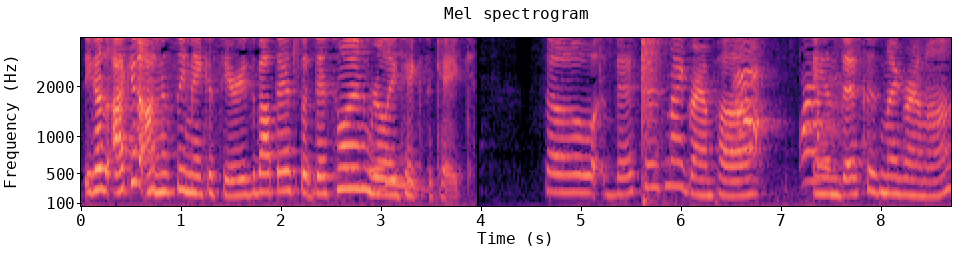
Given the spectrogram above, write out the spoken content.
Because I could honestly make a series about this, but this one really takes the cake. So, this is my grandpa, and this is my grandma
